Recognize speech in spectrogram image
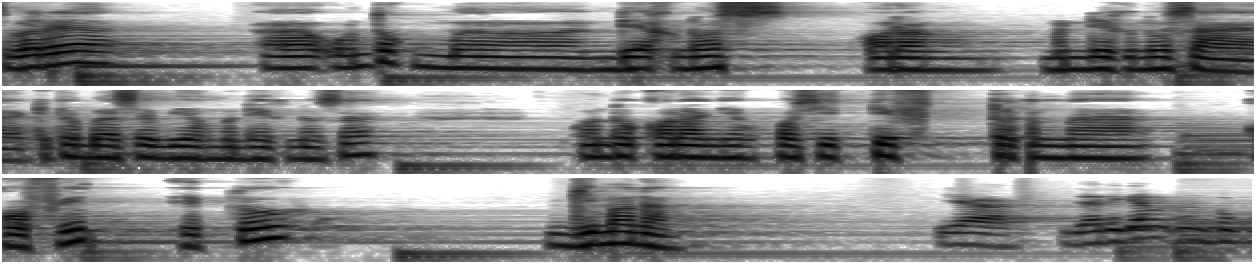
Sebenarnya uh, untuk mendiagnos orang mendiagnosa, kita bahasa biang mendiagnosa untuk orang yang positif terkena COVID itu gimana? Ya, jadi kan untuk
